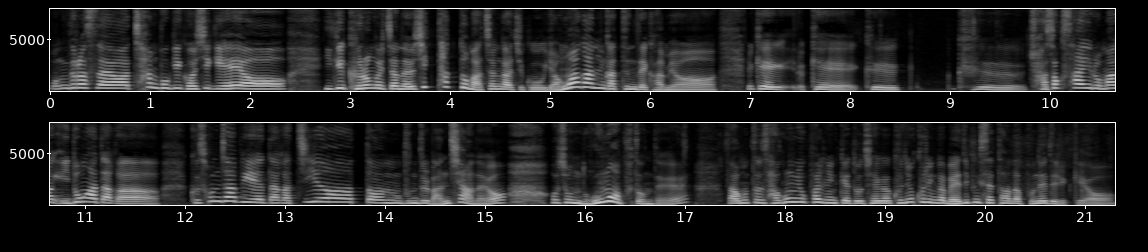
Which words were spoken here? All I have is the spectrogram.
멍들었어요. 참 보기 거시기 해요. 이게 그런 거 있잖아요. 식탁도 마찬가지고 영화관 같은 데 가면 이렇게 이렇게 그그 좌석 사이로 막 이동하다가 그 손잡이에다가 찧었던 분들 많지 않아요? 어, 전 너무 아프던데. 자, 아무튼 4068님께도 제가 근육쿨인가 매디핑 세트 하나 보내드릴게요.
